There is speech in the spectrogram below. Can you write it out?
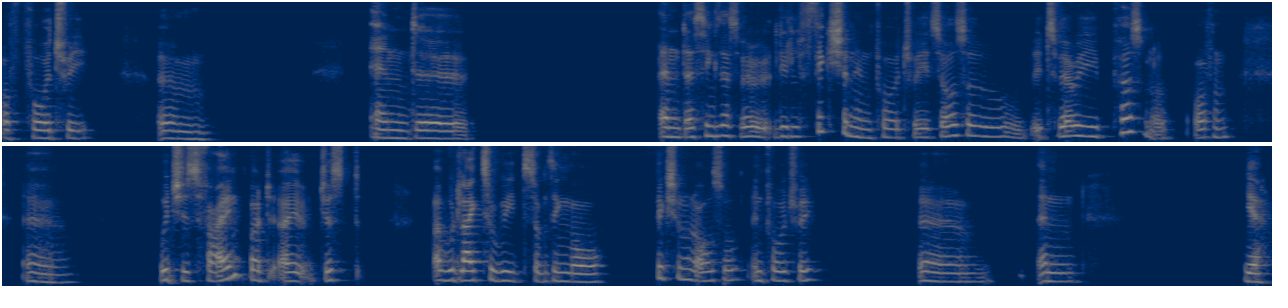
of poetry um and uh, and I think there's very little fiction in poetry. It's also it's very personal often, uh, which is fine. But I just I would like to read something more fictional also in poetry, um, and yeah.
